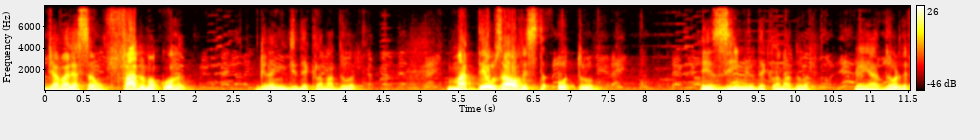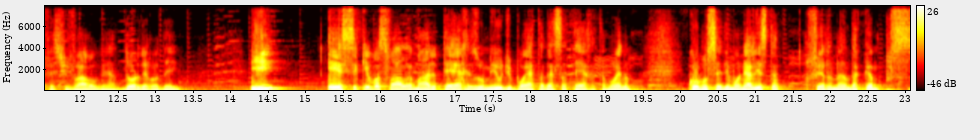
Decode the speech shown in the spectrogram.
de avaliação Fábio Malcorra, grande declamador. Matheus Alves, outro exímio declamador, ganhador de festival, ganhador de rodeio. E esse que vos fala, Mário Terres, humilde poeta dessa terra, tá bueno? Como cerimonialista, Fernanda Campos.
